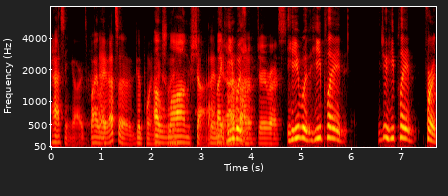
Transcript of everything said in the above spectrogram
passing yards by hey, like that's a good point. a actually. long shot. Like he was, Jerry Rice. he was, he played, dude. He played for a,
